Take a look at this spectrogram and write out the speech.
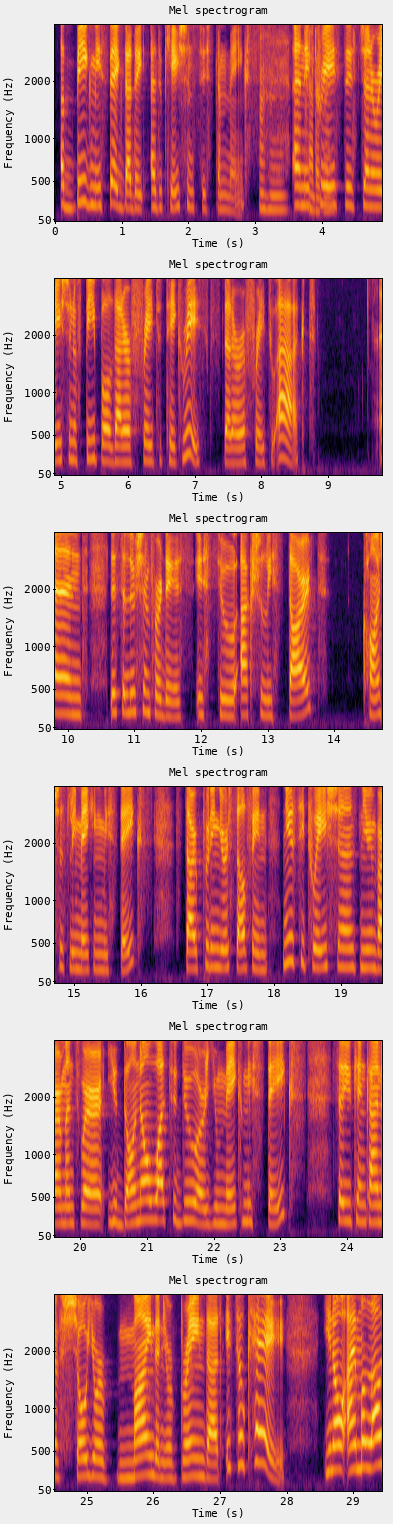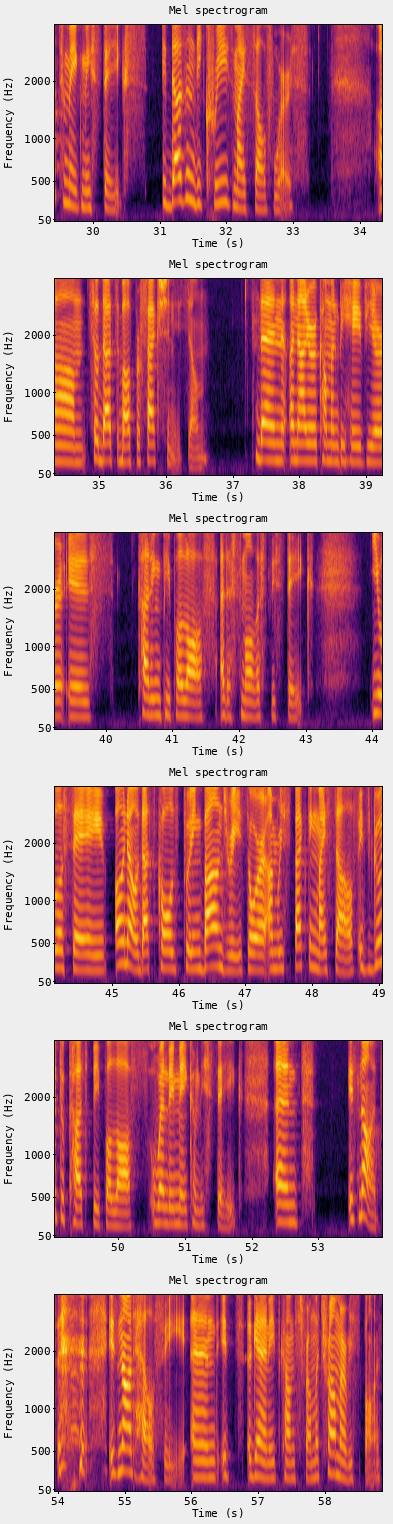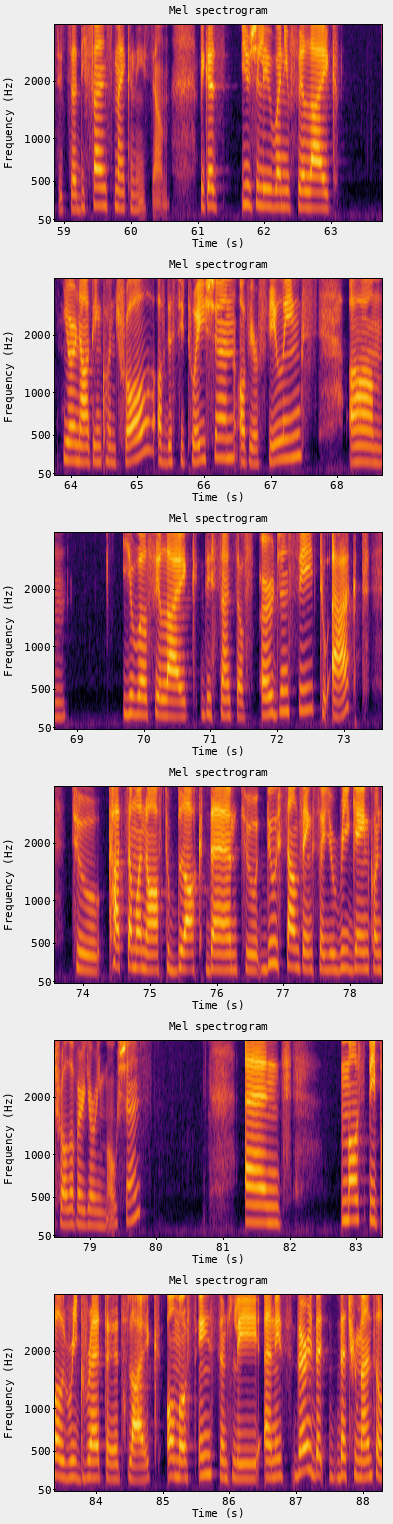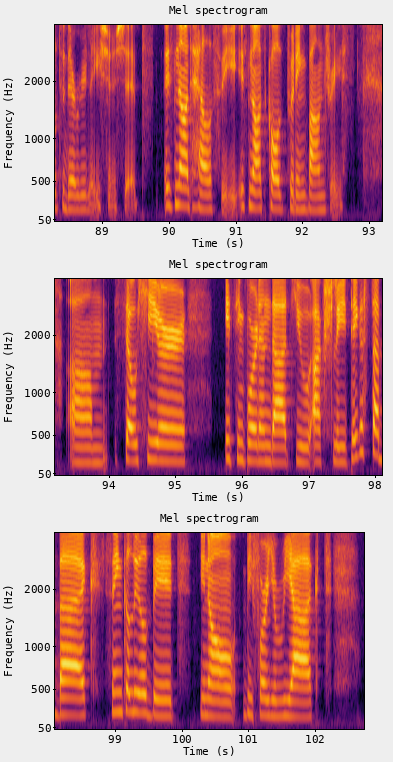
a big mistake that the education system makes. Mm-hmm. And it creates agree. this generation of people that are afraid to take risks, that are afraid to act. And the solution for this is to actually start consciously making mistakes, start putting yourself in new situations, new environments where you don't know what to do or you make mistakes. So you can kind of show your mind and your brain that it's okay you know, I'm allowed to make mistakes. It doesn't decrease my self worth. Um, so that's about perfectionism. Then another common behavior is cutting people off at the smallest mistake. You will say, Oh no, that's called putting boundaries, or I'm respecting myself. It's good to cut people off when they make a mistake. And it's not it's not healthy and it again it comes from a trauma response it's a defense mechanism because usually when you feel like you're not in control of the situation, of your feelings. Um, you will feel like this sense of urgency to act, to cut someone off, to block them, to do something so you regain control over your emotions. And most people regret it like almost instantly. And it's very de- detrimental to their relationships. It's not healthy. It's not called putting boundaries. Um, so here it's important that you actually take a step back think a little bit you know before you react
